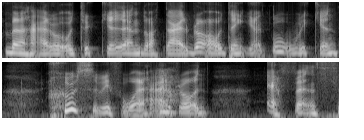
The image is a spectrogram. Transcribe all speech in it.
med det här och, och tycker ändå att det är bra och tänker att oh, vilken skjuts vi får här från FNs,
